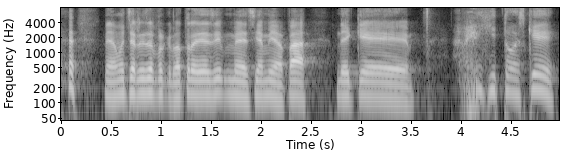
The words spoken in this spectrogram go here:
me da mucha risa porque el otro día me decía mi papá de que, a ver, hijito, es que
